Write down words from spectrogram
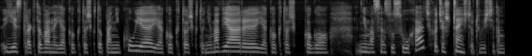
Jest traktowany jako ktoś, kto panikuje, jako ktoś, kto nie ma wiary, jako ktoś, kogo nie ma sensu słuchać, chociaż część oczywiście tam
